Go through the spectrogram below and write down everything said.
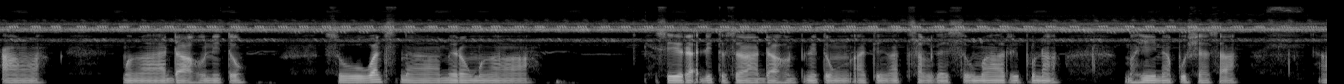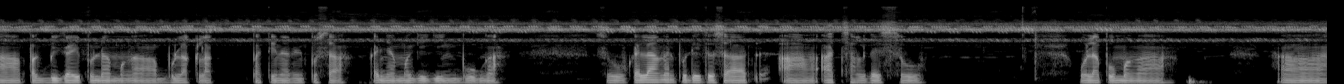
ah, mga dahon nito. So once na merong mga sira dito sa dahon po nitong ating atsal guys so maaari po na mahina po siya sa ah, pagbigay po ng mga bulaklak pati na rin po sa kanya magiging bunga. So kailangan po dito sa ah, atsal guys so wala po mga ah,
